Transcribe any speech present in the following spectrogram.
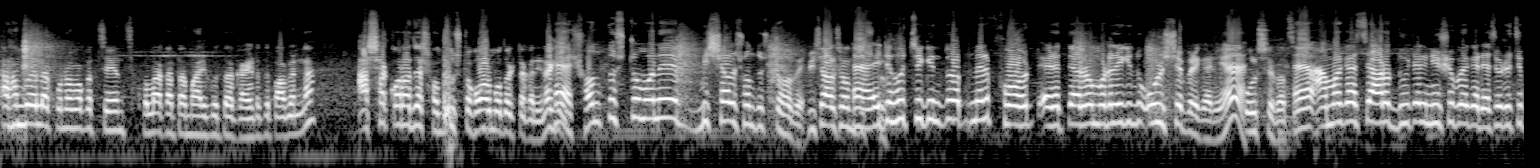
আলহামদুলিল্লাহ কোনো প্রকার চেঞ্জ খোলা কাটা মাইগোতা গাড়িটাতে পাবেন না। আশা করা যায় সন্তুষ্ট হওয়ার মতো একটা গাড়ি নাকি? হ্যাঁ সন্তুষ্ট মানে বিশাল সন্তুষ্ট হবে। বিশাল হ্যাঁ এটা হচ্ছে কিন্তু আপনার ফোর্ড এটা তেরো মডেলের কিন্তু উল শেপের গাড়ি হ্যাঁ? ফুল শেপ আছে হ্যাঁ আমার কাছে আরও দুইটা নিউ শেপের গাড়ি আছে ওটা হচ্ছে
